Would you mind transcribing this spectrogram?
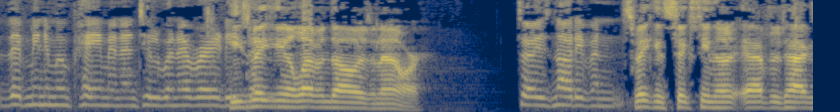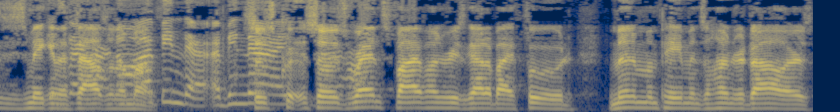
the minimum payment until whenever it is. He's making eleven dollars an hour. So he's not even. He's making sixteen hundred after taxes. He's making a It's very hard. thousand a month. I've been there. I've been So there. his, cr- It's so his rent's five hundred. He's got to buy food. Minimum payment's hundred dollars.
